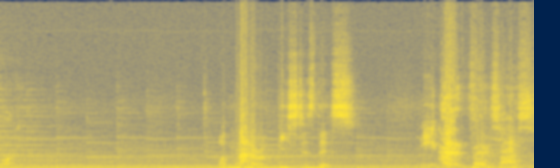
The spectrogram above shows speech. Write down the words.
What? What manner of beast is this? The old princess!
